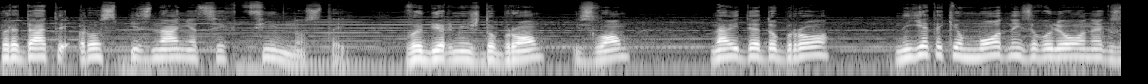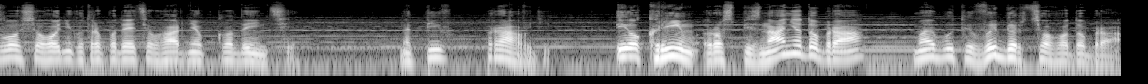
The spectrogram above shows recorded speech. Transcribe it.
передати розпізнання цих цінностей, вибір між добром і злом, навіть де добро не є таке модне і завольоване, як зло сьогодні, котре подається в гарній обкладинці, напівправді. І окрім розпізнання добра, має бути вибір цього добра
